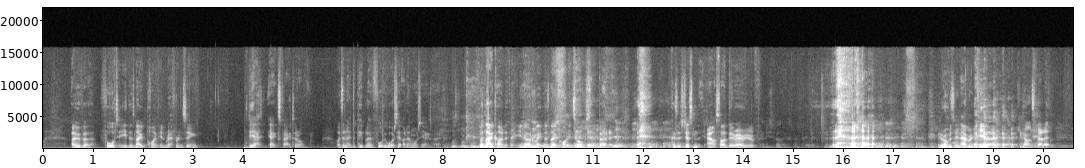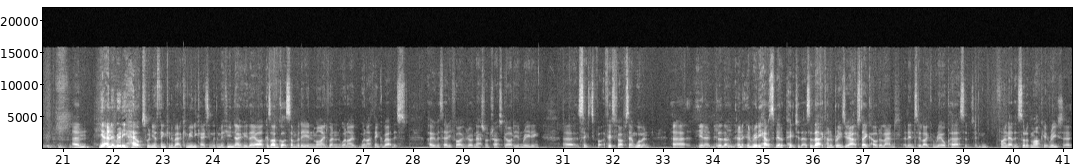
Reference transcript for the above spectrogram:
over 40, there's no point in referencing the X factor or I don't know, do people over 40 watch it? I don't watch the X Factor. but that kind of thing, you know what I mean? There's no point in talking about it because it's just outside their area of. You're obviously an average viewer if you can't spell it. Um, yeah, and it really helps when you're thinking about communicating with them if you know who they are. Because I've got somebody in mind when, when, I, when I think about this over 35 year old National Trust Guardian reading uh, 65, 55% woman uh, you know, the, the, and it really helps to be able to picture that. So that kind of brings you out of stakeholder land and into like a real person. So you can find out this sort of market research.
